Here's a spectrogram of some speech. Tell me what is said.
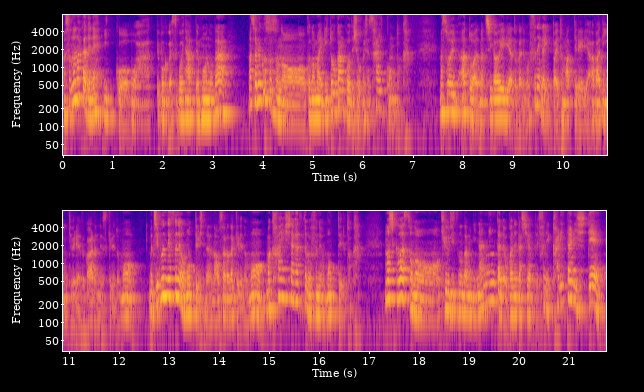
まあ、その中でね、一個、わーって僕がすごいなって思うのが、まあ、それこそその、この前離島観光で紹介したサイコンとか、まあそういう、あとはま違うエリアとかでも船がいっぱい止まってるエリア、アバディーンっていうエリアとかあるんですけれども、まあ、自分で船を持ってる人ならなおさらだけれども、まあ会社が例えば船を持ってるとか、もしくはその休日のために何人かでお金出し合って船借りたりして、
